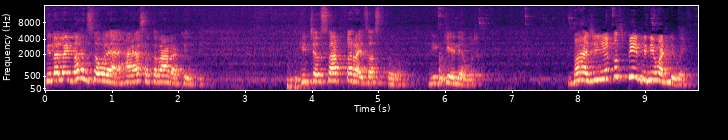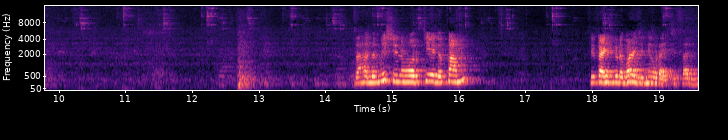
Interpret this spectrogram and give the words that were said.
तिला लय घाण सवय आहे. हाय असं तर राडा ठेवते. किचन साफ करायचं असतं हे केल्यावर. भाजी एकच पेंडी निवडली बाई. झालं मशीनवर केलं काम. हे काय इकडे भाजी निवडायची चालली.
